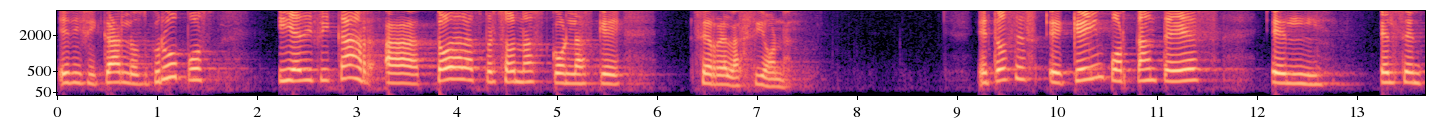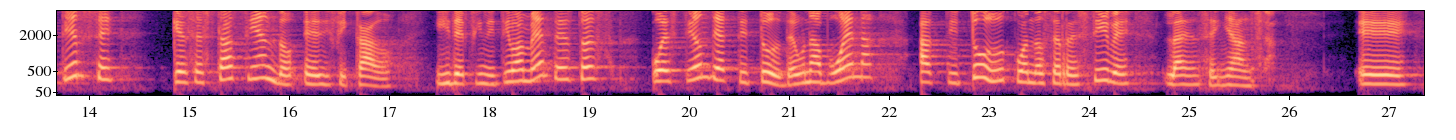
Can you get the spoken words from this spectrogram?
edificar los grupos y edificar a todas las personas con las que se relacionan. Entonces, eh, qué importante es el, sentirse que se está siendo edificado. Y definitivamente esto es cuestión de actitud, de una buena actitud cuando se recibe la enseñanza. Eh,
